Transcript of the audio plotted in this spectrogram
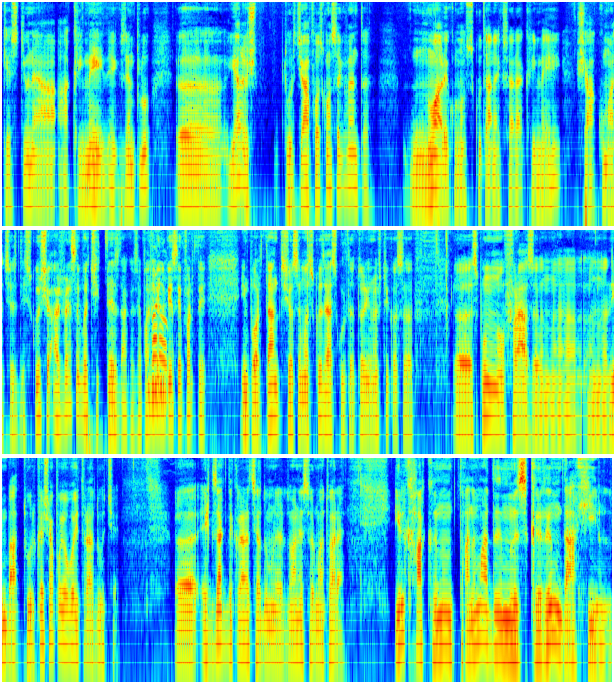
chestiune a, a Crimei, de exemplu, uh, iarăși, Turcia a fost consecventă nu a recunoscut anexarea Crimei și acum acest discurs și aș vrea să vă citesc dacă se poate, pentru că este foarte important și o să mă scuze ascultătorii noștri că o să uh, spun o frază în, uh, în limba turcă și apoi o voi traduce. Uh, exact declarația domnului Erdogan este următoarea. İlk hakkının tanımadığımız Kırım dahil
